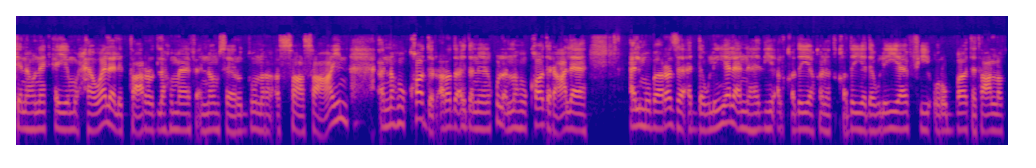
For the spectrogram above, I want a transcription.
كان هناك أي محاولة للتعرض لهما فإنهم سيردون الصعصعين أنه قادر أراد أيضا أن يقول أنه قادر على المبارزة الدولية لأن هذه القضية كانت قضية دولية في أوروبا تتعلق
